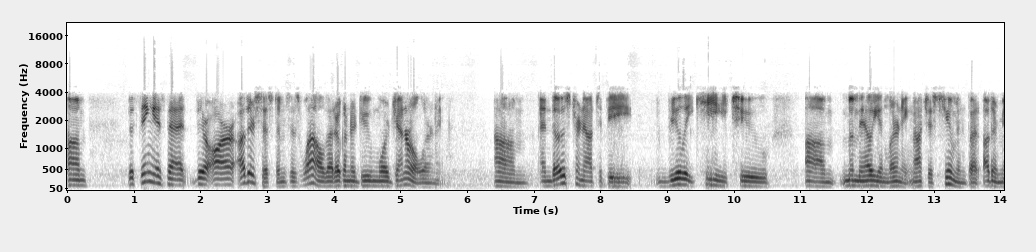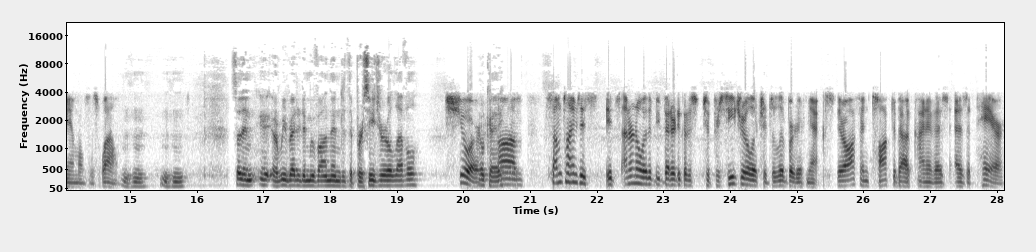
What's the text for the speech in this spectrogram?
Um, the thing is that there are other systems as well that are going to do more general learning, um, and those turn out to be really key to um, mammalian learning, not just human but other mammals as well. So then, uh, are we ready to move on then to the procedural level? Sure. Okay. Um, sometimes it's it's I don't know whether it'd be better to go to, to procedural or to deliberative next. They're often talked about kind of as as a pair.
